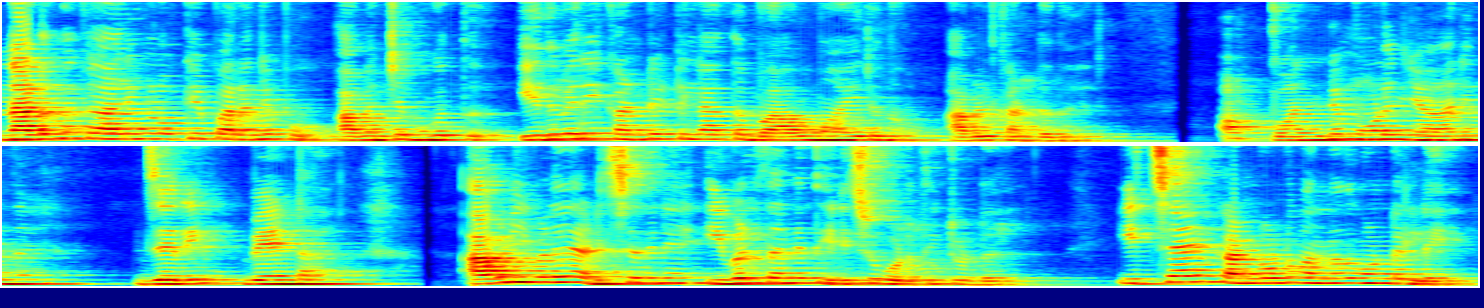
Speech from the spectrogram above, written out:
നടന്ന കാര്യങ്ങളൊക്കെ പറഞ്ഞപ്പോൾ അവന്റെ മുഖത്ത് ഇതുവരെ കണ്ടിട്ടില്ലാത്ത ഭാവമായിരുന്നു അവൾ കണ്ടത്. ആ പൊന്നെ മോളെ ഞാനിന്ന് ജെറി വേണ്ട. അവൾ ഇവളെ അടിച്ചതിന് ഇവൾ തന്നെ തിരിച്ചു കൊടുത്തിട്ടുണ്ട്. ഇച്ചായൻ കണ്ടോണ്ട് വന്നതുകൊണ്ടല്ലേ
